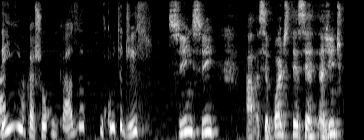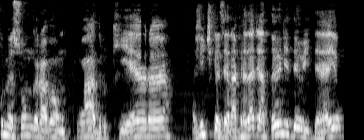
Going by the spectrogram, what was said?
Tem o cachorro em casa por conta disso. Sim, sim. Ah, você pode ter certeza. A gente começou a gravar um quadro que era. A gente, quer dizer, na verdade, a Dani deu ideia.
